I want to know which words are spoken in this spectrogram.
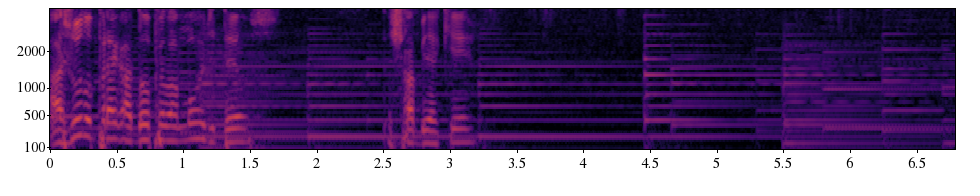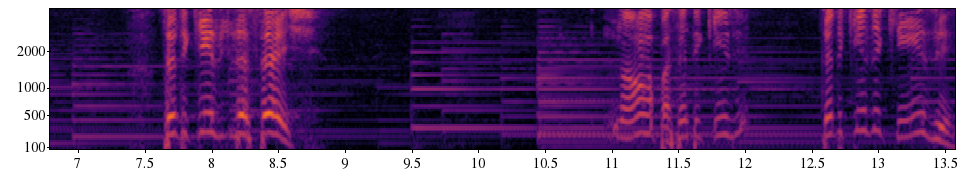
Ajuda o pregador, pelo amor de Deus. Deixa eu abrir aqui. 115, 16. Não, rapaz, 115, 115, 15.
